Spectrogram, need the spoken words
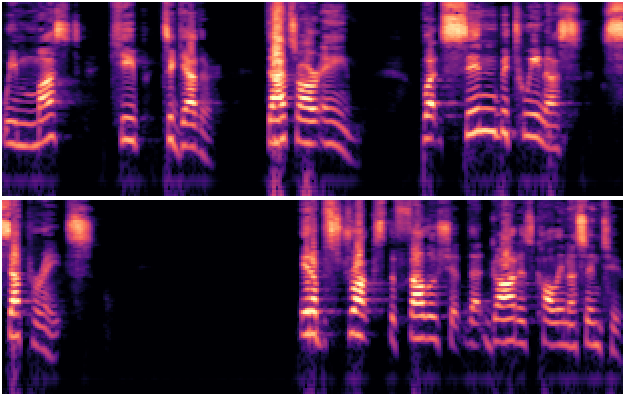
We must keep together. That's our aim. But sin between us separates. It obstructs the fellowship that God is calling us into.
